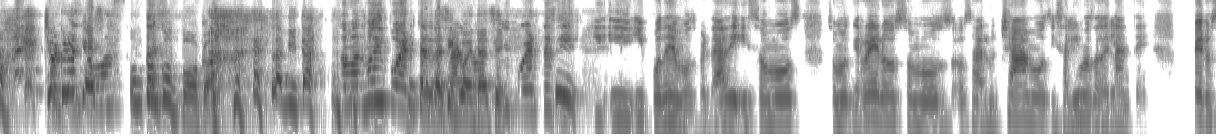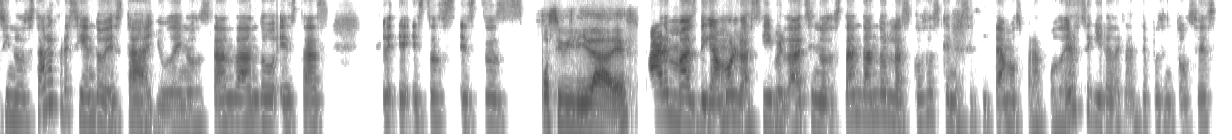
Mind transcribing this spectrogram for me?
Yo creo que es un poco, un poco, la mitad. Somos muy fuertes, 50, sí. muy fuertes Y, y, podemos, ¿verdad? Y, somos, somos guerreros, somos, o sea, luchamos y salimos adelante. Pero si nos están ofreciendo esta ayuda y nos están dando estas, e, e, estas, estas posibilidades. Armas, digámoslo así, ¿verdad? Si nos están dando las cosas que necesitamos para poder seguir adelante, pues entonces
